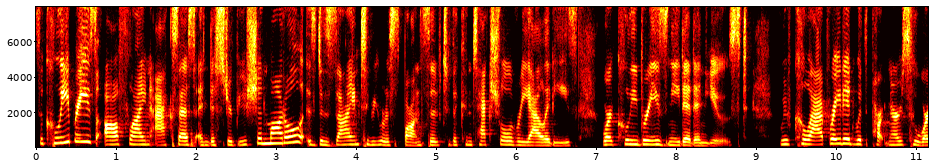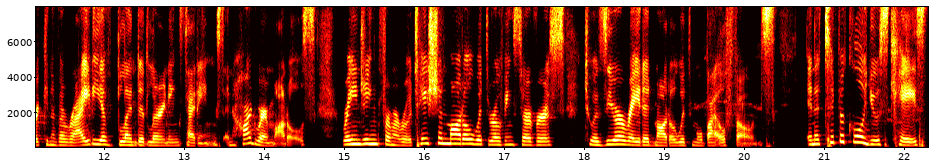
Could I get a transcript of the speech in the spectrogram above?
So Kolibri's offline access and distribution model is designed to be responsive to the contextual realities where Kolibri is needed and used. We've collaborated with partners who work in a variety of blended learning settings and hardware models, ranging from a rotation model with roving servers to a zero rated model with mobile phones. In a typical use case,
